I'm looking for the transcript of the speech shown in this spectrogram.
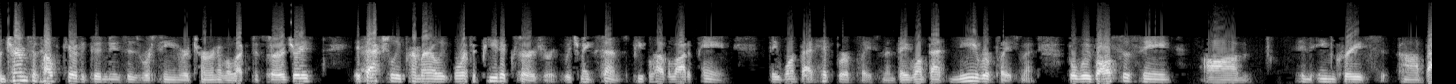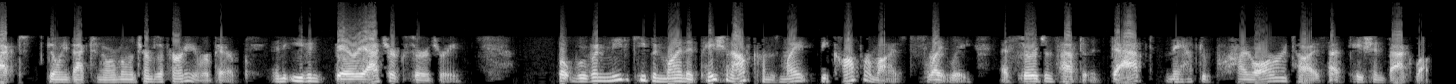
In terms of healthcare, the good news is we're seeing return of elective surgery. It's actually primarily orthopedic surgery, which makes sense. People have a lot of pain. They want that hip replacement. They want that knee replacement. But we've also seen um, an increase uh, back to, going back to normal in terms of hernia repair and even bariatric surgery. But we're going to need to keep in mind that patient outcomes might be compromised slightly as surgeons have to adapt and they have to prioritize that patient backlog.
